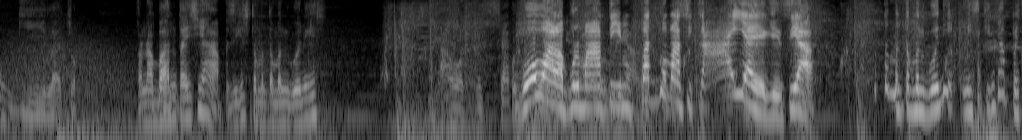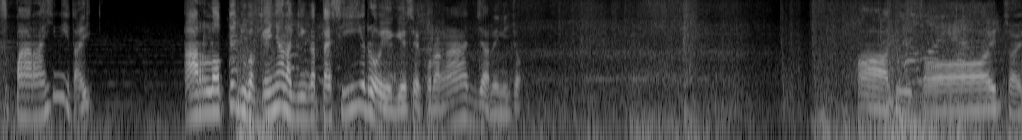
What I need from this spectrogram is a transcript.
Oh gila cok. Kena bantai siapa sih guys teman-teman gue nih guys? Gue walaupun mati empat, gue masih kaya ya guys ya teman-teman gue ini miskinnya sampai separah ini tai. Arlotnya juga kayaknya lagi ngetes hero ya guys ya kurang ajar ini cok. Aduh coy coy.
